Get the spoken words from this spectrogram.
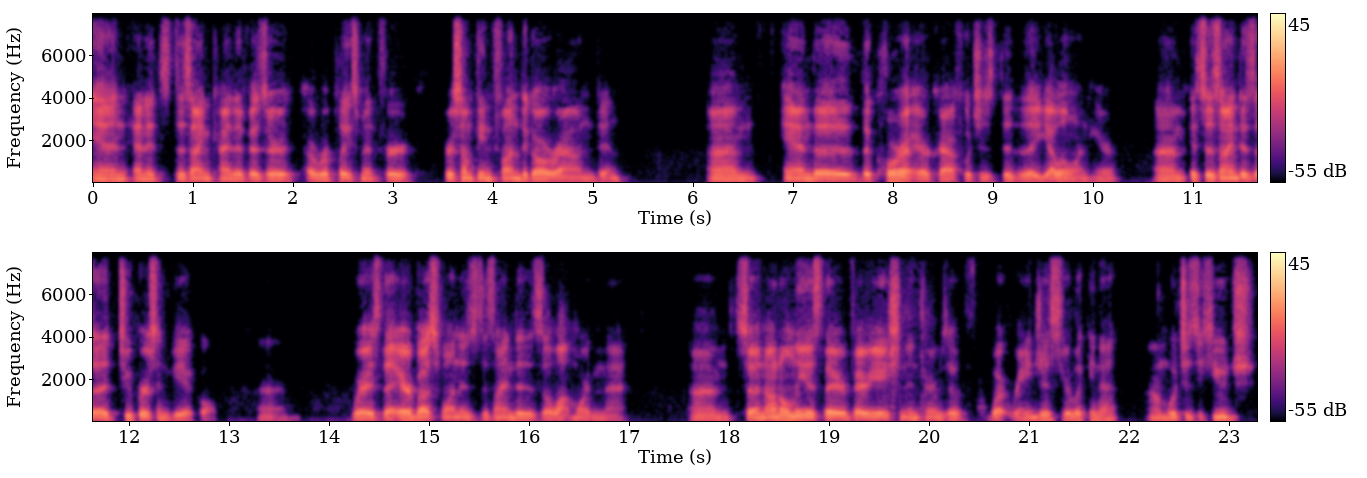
and and it's designed kind of as a, a replacement for for something fun to go around in. Um, and the the Cora aircraft, which is the, the yellow one here, um, it's designed as a two person vehicle, um, whereas the Airbus one is designed as a lot more than that. Um, so not only is there variation in terms of what ranges you're looking at, um, which is a huge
